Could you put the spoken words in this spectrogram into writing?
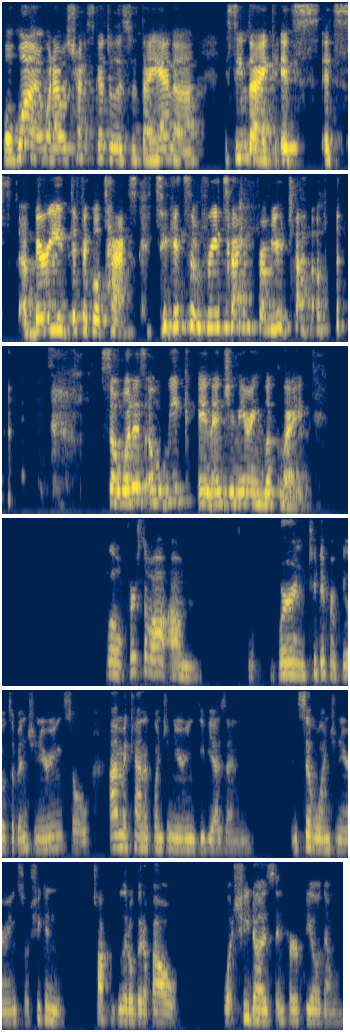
well, one, when I was trying to schedule this with Diana, it seemed like it's it's a very difficult task to get some free time from your job. so what does a week in engineering look like? Well, first of all, um, we're in two different fields of engineering. So I'm mechanical engineering, Divya's, and in civil engineering. So she can talk a little bit about what she does in her field, and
